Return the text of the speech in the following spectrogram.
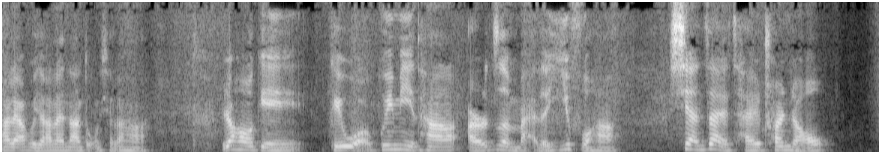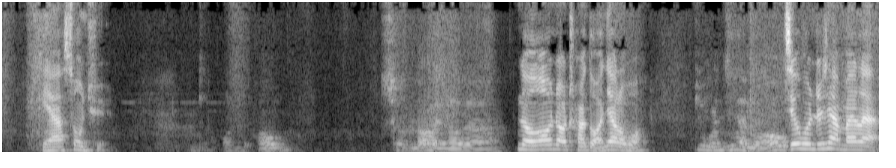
俺俩回家来拿东西了哈，然后给给我闺蜜她儿子买的衣服哈，现在才穿着，给人家送去。哦，这哪来着的？那我知道穿多少年了不？比我几年多。结婚之前买的。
